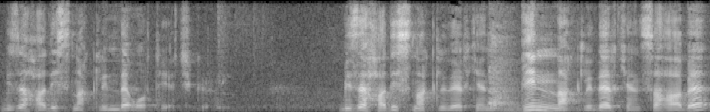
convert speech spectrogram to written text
bize hadis naklinde ortaya çıkıyor. Bize hadis nakli derken, din nakli derken sahabe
